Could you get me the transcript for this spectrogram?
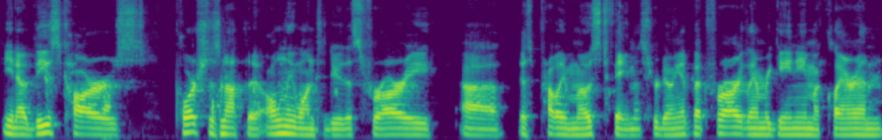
you know these cars. Porsche is not the only one to do this. Ferrari uh, is probably most famous for doing it, but Ferrari, Lamborghini, McLaren,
